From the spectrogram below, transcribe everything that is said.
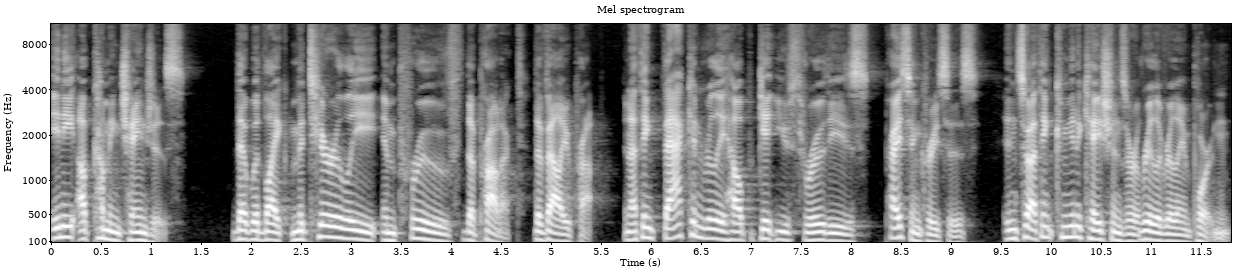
any upcoming changes that would like materially improve the product, the value prop. And I think that can really help get you through these price increases. And so I think communications are really, really important.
